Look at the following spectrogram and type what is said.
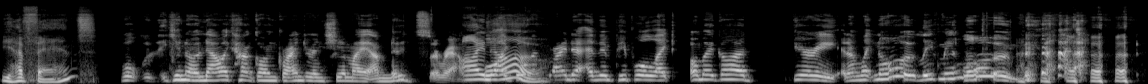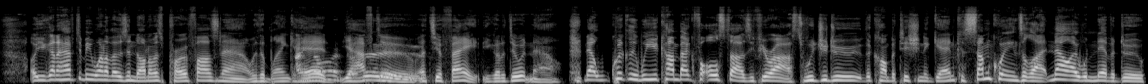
you have fans? Well, you know, now I can't go on Grindr and share my um nudes around. I know. Or I go on Grindr, and then people are like, Oh my god. Yuri, and I'm like, no, leave me alone. Oh, you're going to have to be one of those anonymous profiles now with a blank head. know, you have to. That's your fate. You got to do it now. Now, quickly, will you come back for All Stars if you're asked? Would you do the competition again? Because some queens are like, no, I will never do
